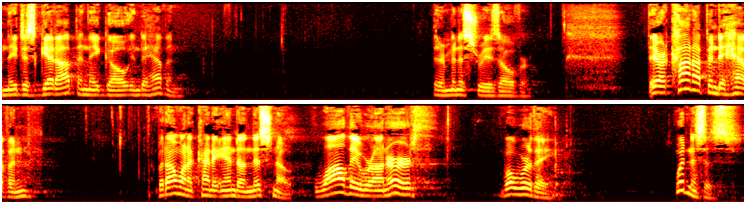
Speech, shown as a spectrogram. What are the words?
And they just get up and they go into heaven. Their ministry is over. They are caught up into heaven, but I want to kind of end on this note. While they were on earth, what were they? Witnesses.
